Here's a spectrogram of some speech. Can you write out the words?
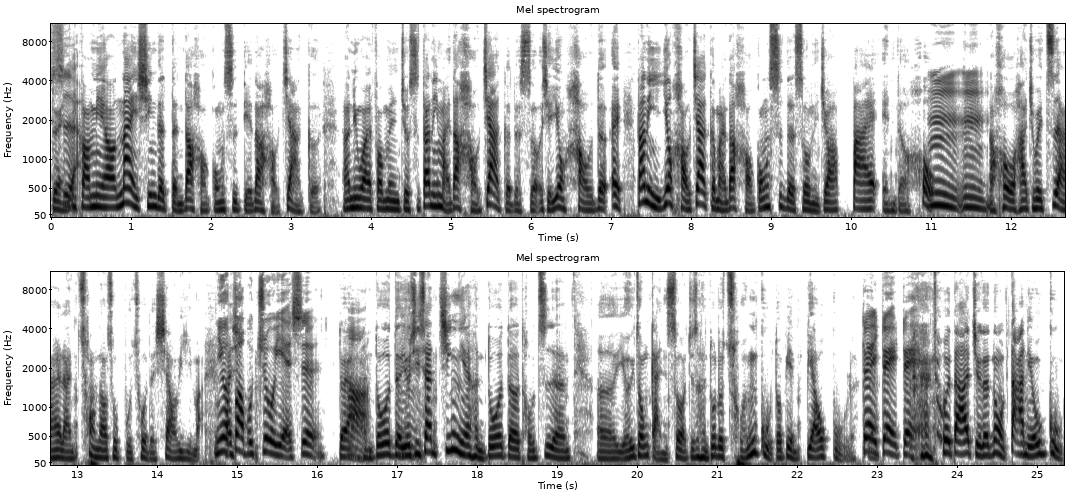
对，一方面要耐心的等到好公司跌到好价格，那另外一方面就是当你买到好价格的时候，而且用好的，哎，当你用好价格买到好公司的时候，你就要 buy and hold，嗯嗯，然后它就会自然而然创造出不错的效益嘛。你有抱不住也是，对啊，很多的，尤其像今年很多的投资人，呃，有一种感受，就是很多的纯股都变标股了。对对对，都会 大家觉得那种大牛股。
